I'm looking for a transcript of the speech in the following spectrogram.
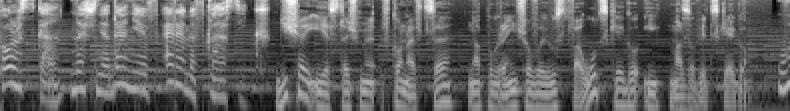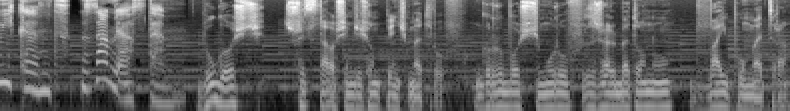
Polska na śniadanie w RMF Classic. Dzisiaj jesteśmy w Konewce na pograniczu województwa łódzkiego i mazowieckiego. Weekend za miastem. Długość 385 metrów, grubość murów z żelbetonu 2,5 metra,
